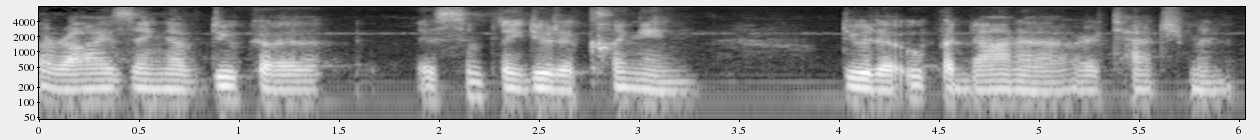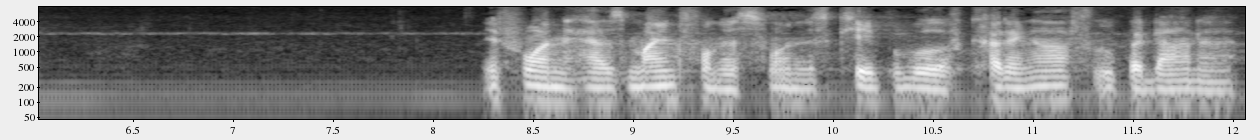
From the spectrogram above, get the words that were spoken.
arising of dukkha is simply due to clinging, due to upadana or attachment. If one has mindfulness, one is capable of cutting off upadana,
